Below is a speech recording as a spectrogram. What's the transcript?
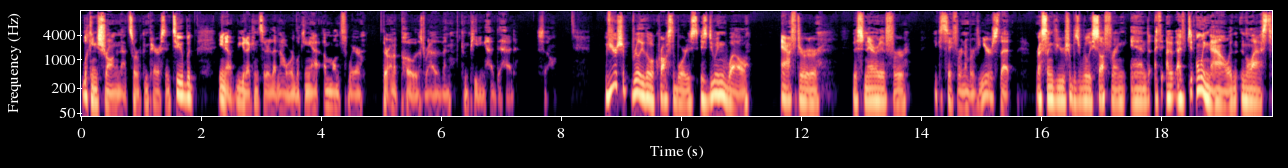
looking strong in that sort of comparison too. But, you know, you got to consider that now we're looking at a month where they're unopposed rather than competing head to head. So viewership really though across the board is, is doing well after this narrative for, you could say for a number of years that wrestling viewership was really suffering. And I th- I've only now in, in the last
